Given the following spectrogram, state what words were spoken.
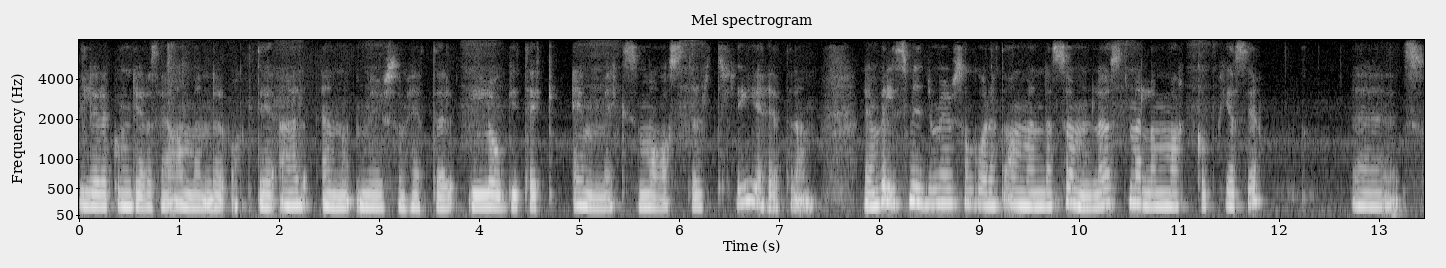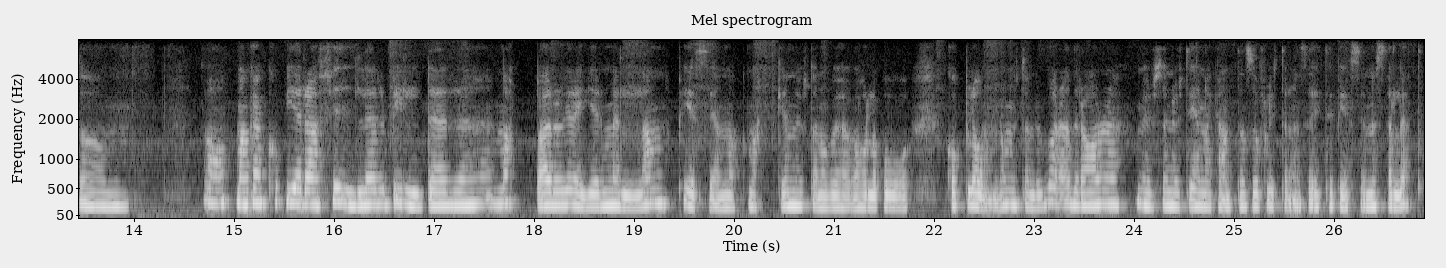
vill jag rekommendera som jag använder och det är en mus som heter Logitech MX Master 3 heter den. Det är en väldigt smidig mus som går att använda sömlöst mellan Mac och PC. Eh, så ja, man kan kopiera filer, bilder, eh, mappar och grejer mellan PCn och Macen utan att behöva hålla på och koppla om dem utan du bara drar musen ut i ena kanten så flyttar den sig till PCn istället.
